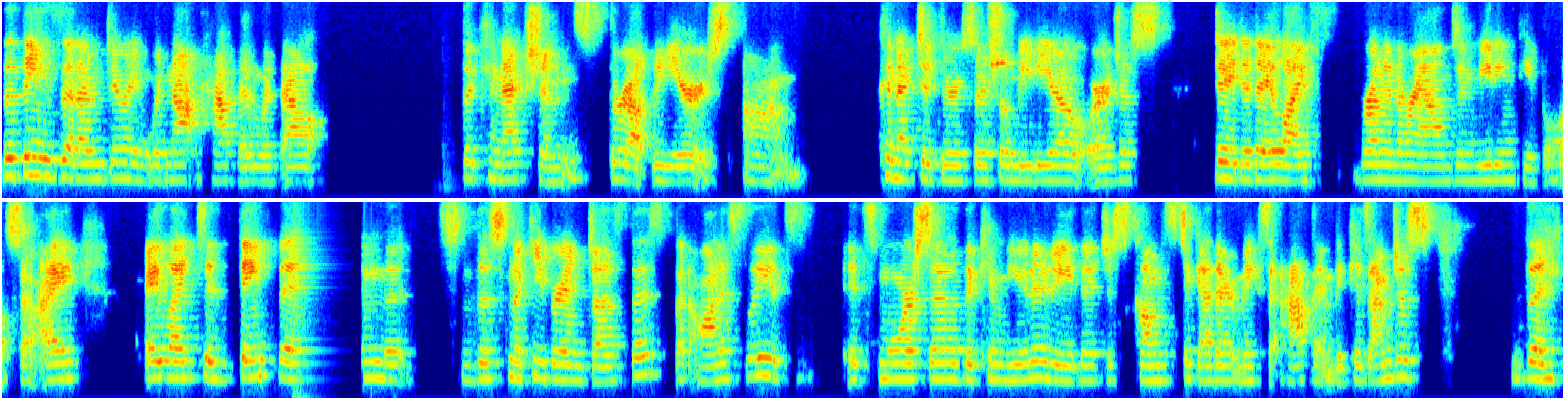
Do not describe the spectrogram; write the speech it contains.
the things that I'm doing would not happen without the connections throughout the years, um, connected through social media or just day to day life, running around and meeting people. So I, I like to think that the the Snooki brand does this, but honestly, it's it's more so the community that just comes together and makes it happen because I'm just the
